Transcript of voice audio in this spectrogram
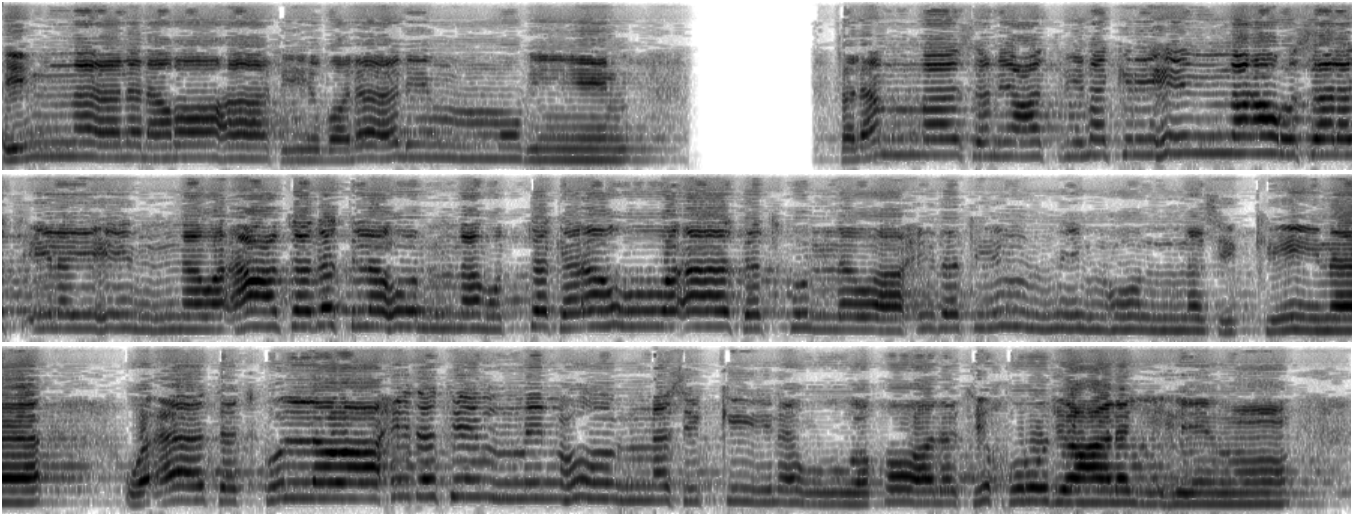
إنا لنراها في ضلال مبين. فلما سمعت بمكرهن أرسلت إليهن وأعتدت لهن متكأ وآتت كل واحدة منهن سكينا. وآتت كل واحدة منهن سكينا وقالت اخرج عليهم.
